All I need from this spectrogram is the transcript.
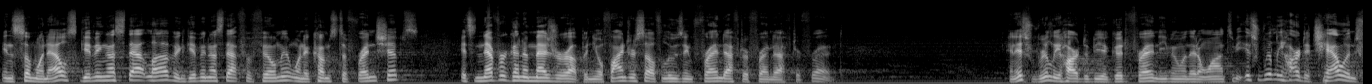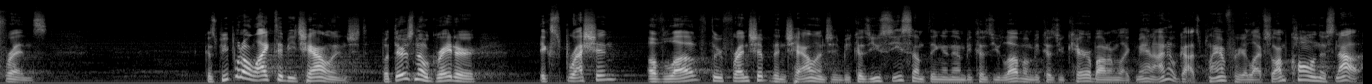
in someone else giving us that love and giving us that fulfillment when it comes to friendships, it's never going to measure up, and you'll find yourself losing friend after friend after friend. And it's really hard to be a good friend even when they don't want to be. It's really hard to challenge friends because people don't like to be challenged, but there's no greater expression of love through friendship than challenging because you see something in them because you love them, because you care about them. Like, man, I know God's plan for your life, so I'm calling this out,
